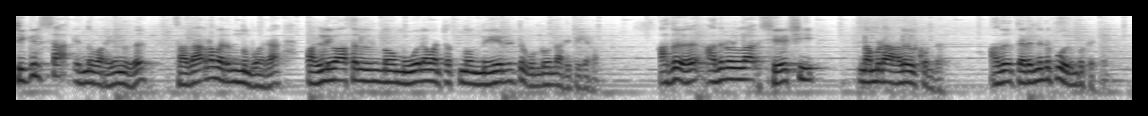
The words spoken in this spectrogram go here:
ചികിത്സ എന്ന് പറയുന്നത് സാധാരണ മരുന്നൊന്നും പോരാ. പള്ളിവാസലിൽ നിന്നോ മൂലമറ്റത്തു നിന്നോ നേരിട്ട് കൊണ്ടുവന്ന് അടിപ്പിക്കണം. അത് അതിനുള്ള ശേഷി നമ്മുടെ ആളുകൾക്കുണ്ട്. അത് തിരഞ്ഞെടുപ്പ് വരുമ്പോൾ കിട്ടും.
